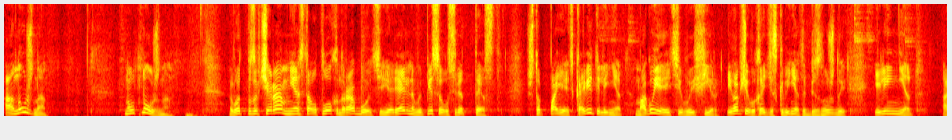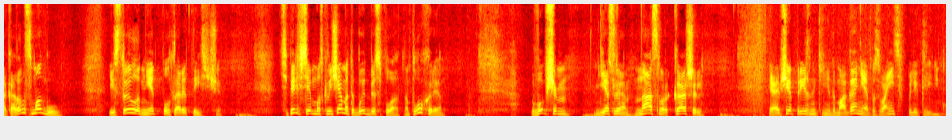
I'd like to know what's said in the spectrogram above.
А нужно? Ну, вот нужно. Вот позавчера мне стало плохо на работе. Я реально выписывал себе тест – чтобы понять, ковид или нет. Могу я идти в эфир и вообще выходить из кабинета без нужды или нет? Оказалось, могу. И стоило мне это полторы тысячи. Теперь всем москвичам это будет бесплатно. Плохо ли? В общем, если насморк, кашель и вообще признаки недомогания, позвоните в поликлинику.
